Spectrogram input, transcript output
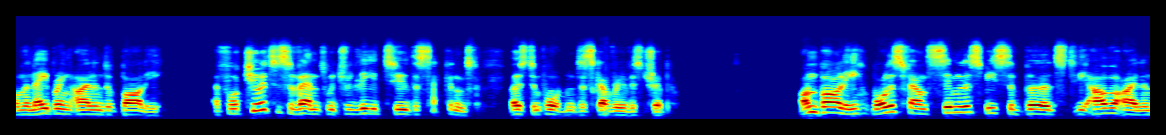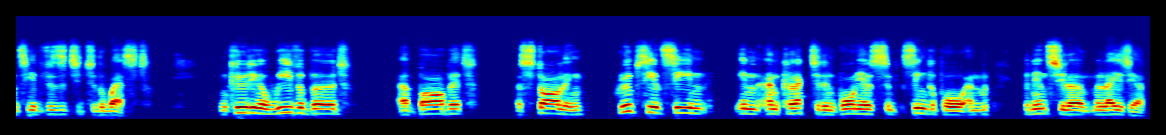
on the neighboring island of Bali, a fortuitous event which would lead to the second most important discovery of his trip. On Bali, Wallace found similar species of birds to the other islands he had visited to the west, including a weaver bird, a barbet, a starling, groups he had seen in and collected in Borneo, Singapore, and Peninsular Malaysia.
